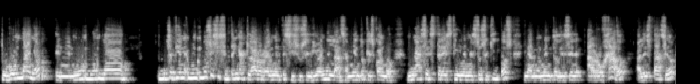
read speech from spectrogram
tuvo un daño. En no, no, no, se tiene, no sé si se tenga claro realmente si sucedió en el lanzamiento, que es cuando más estrés tienen estos equipos y al momento de ser arrojado al espacio,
